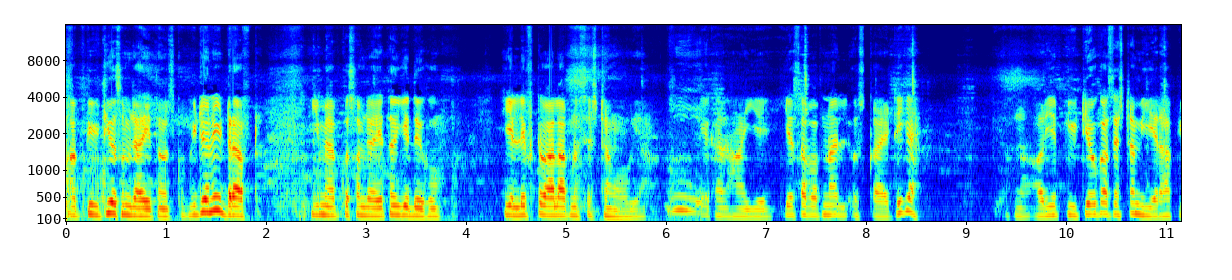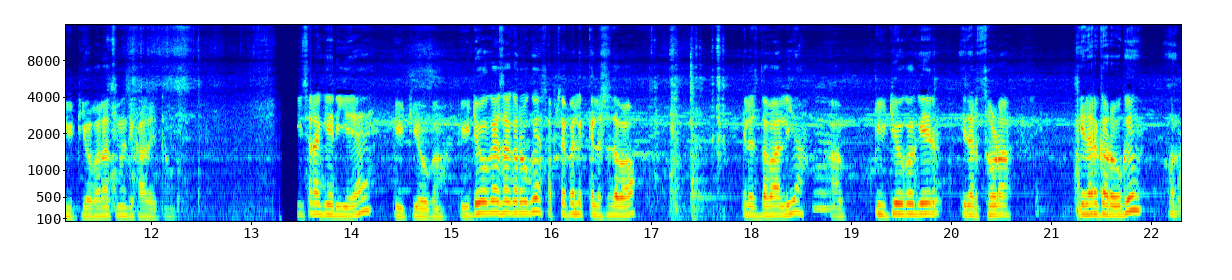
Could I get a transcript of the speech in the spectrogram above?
अब पीटीओ समझा देता हूँ उसको पीटीओ नहीं ड्राफ्ट। ये मैं आपको समझा देता हूँ ये देखो। ये लिफ्ट वाला अपना सिस्टम हो गया। एक हाँ ये ये सब अपना उसका है ठीक है? अपना और ये पीटीओ का सिस्टम ये रहा पीटीओ वाला तुम्हें दिखा देता हूँ। तीसरा गियर ये है पीटीओ का। पीटीओ कैसा करोगे? सबसे पहले क्लच दबाओ। क्लच दबा लिया। अब पीटीओ का गियर इधर थोड़ा इधर करोगे और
